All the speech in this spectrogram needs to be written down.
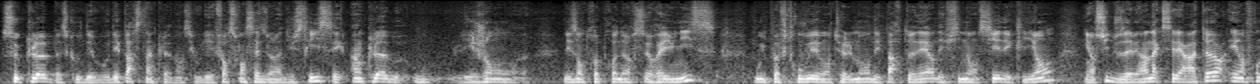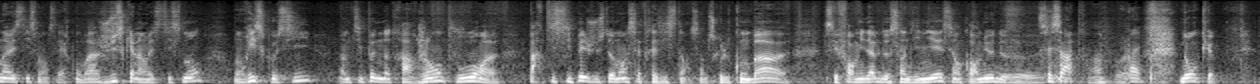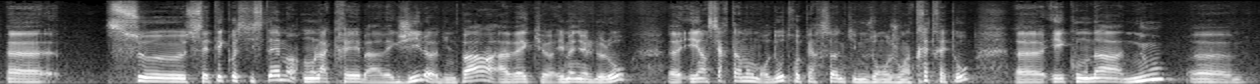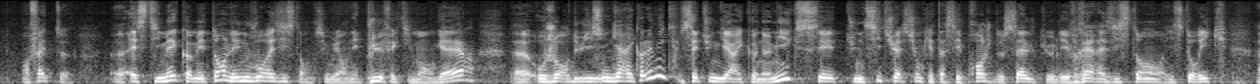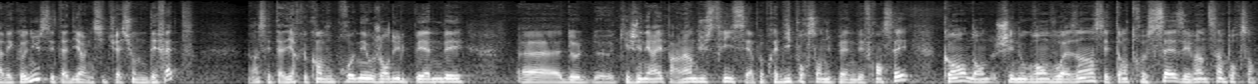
ce club, parce qu'au dé- au départ c'est un club, hein, si vous voulez, Force française de l'industrie, c'est un club où les gens, euh, les entrepreneurs se réunissent, où ils peuvent trouver éventuellement des partenaires, des financiers, des clients, et ensuite vous avez un accélérateur et un fonds d'investissement. C'est-à-dire qu'on va jusqu'à l'investissement, on risque aussi un petit peu de notre argent pour euh, participer justement à cette résistance. hein, parce que le combat, c'est formidable de s'indigner, c'est encore mieux de C'est ça. hein, voilà. Ouais. Donc, euh, ce- cet écosystème, on l'a créé bah, avec Gilles, d'une part, avec euh, Emmanuel Delot, euh, et un certain nombre d'autres personnes qui nous ont rejoints très très tôt, euh, et qu'on a, nous, en fait, estimé comme étant les nouveaux résistants. Si vous voulez, on n'est plus effectivement en guerre. Aujourd'hui, C'est une guerre économique. c'est une guerre économique, c'est une situation qui est assez proche de celle que les vrais résistants historiques avaient connue, c'est-à-dire une situation de défaite. Hein, c'est-à-dire que quand vous prenez aujourd'hui le PNB euh, de- de- qui est généré par l'industrie, c'est à peu près 10% du PNB français, quand dans- chez nos grands voisins, c'est entre 16 et 25%.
